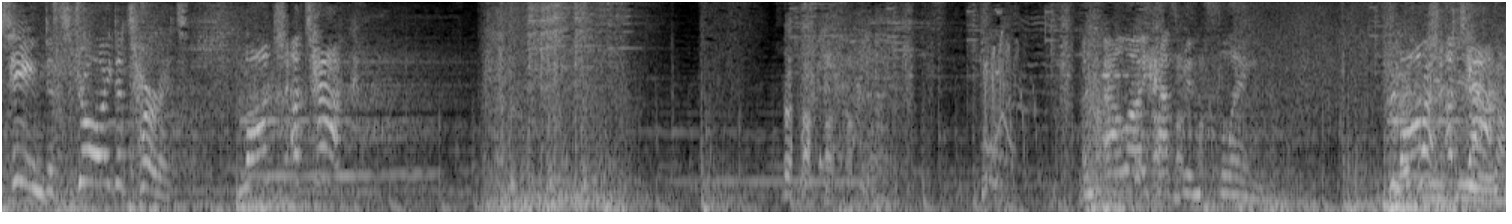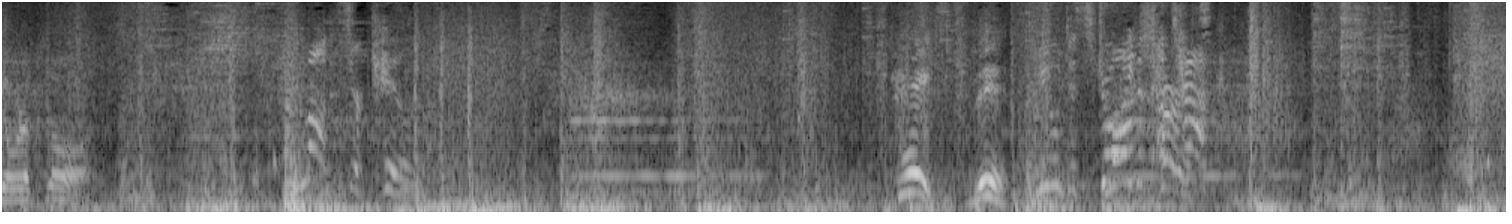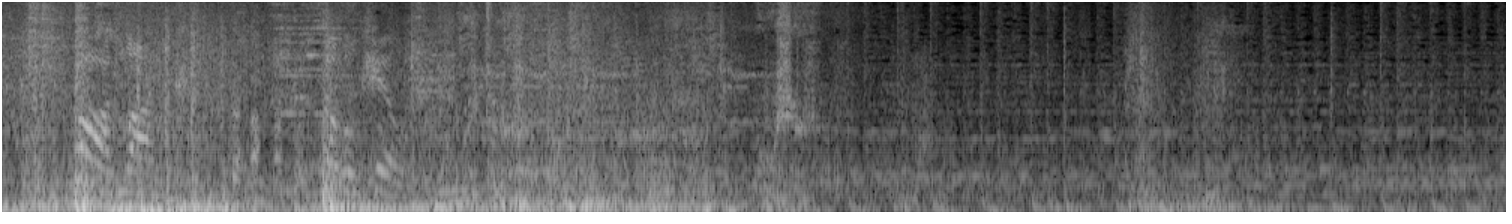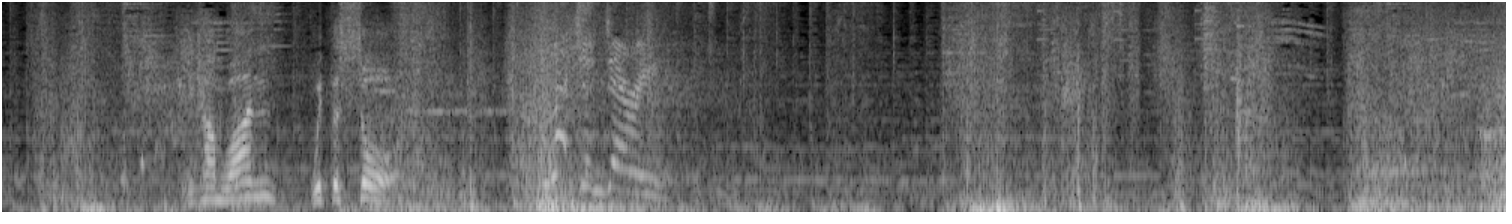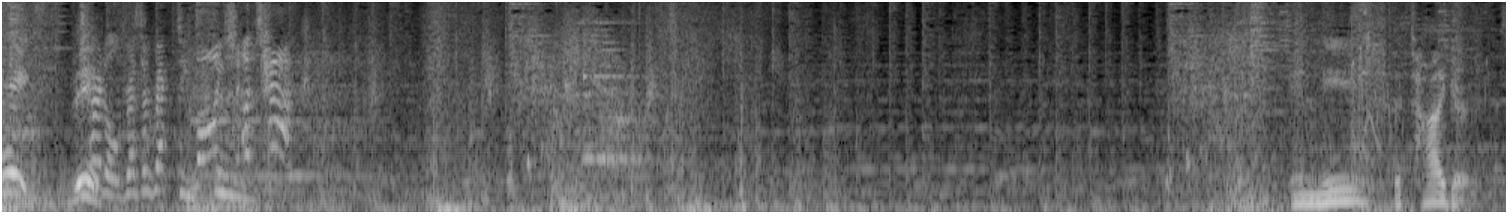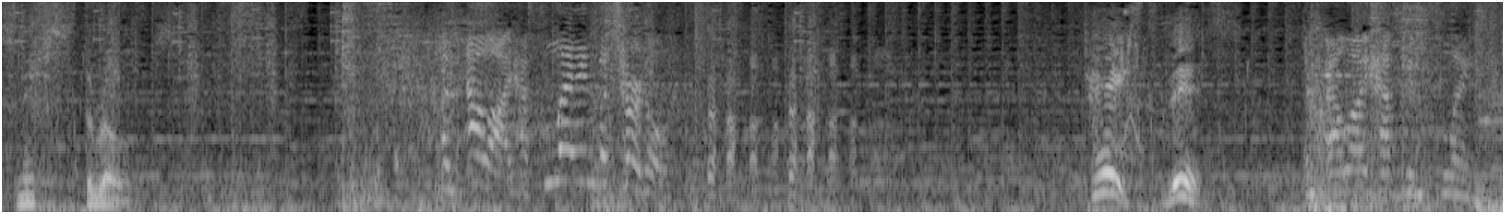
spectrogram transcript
Team destroyed a turret! Launch attack! An ally has been slain. Launch Let me hear attack! your applause. Monster kill! Take this. You destroyed a turret! Attack! Double kill! Become one with the sword. Legendary! Take this. Turtle resurrecting Launch soon. attack! In me, the tiger sniffs the rose. An ally has slain the turtle! Take this. An ally has been slain.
